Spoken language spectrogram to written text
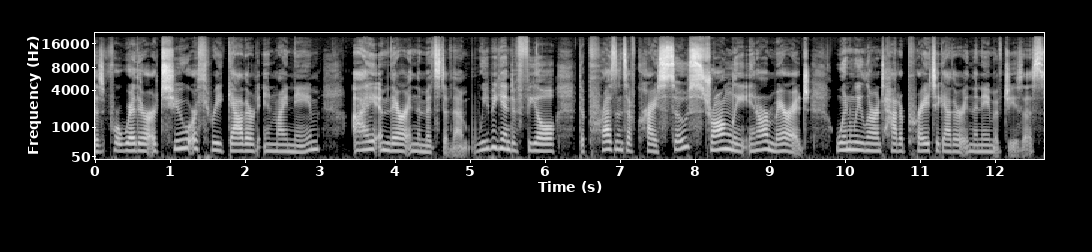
says, For where there are two or three gathered in my name, I am there in the midst of them. We begin to feel the presence of Christ so strongly in our marriage when we learned how to pray together in the name of Jesus.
